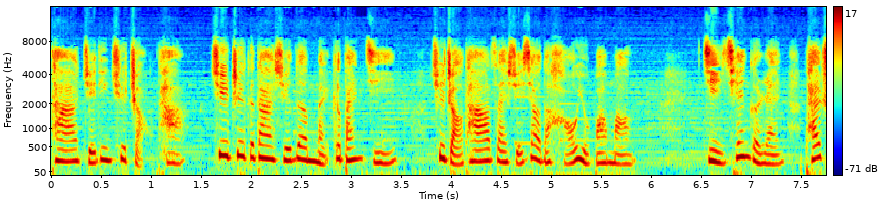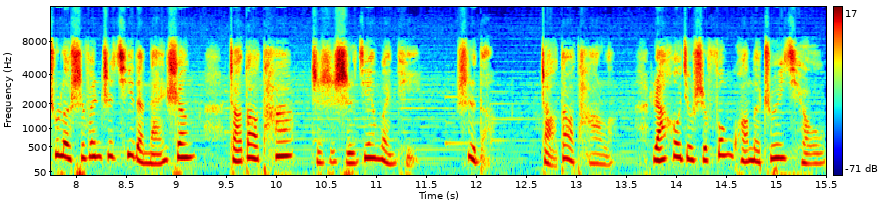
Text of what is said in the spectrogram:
他决定去找他，去这个大学的每个班级，去找他在学校的好友帮忙。几千个人排出了十分之七的男生，找到他只是时间问题。是的，找到他了，然后就是疯狂的追求。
